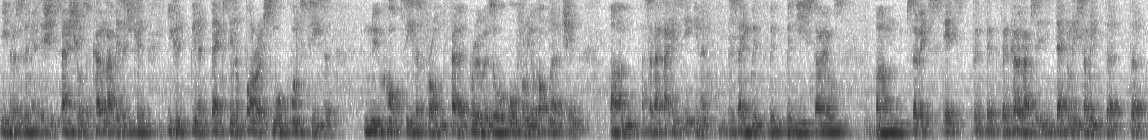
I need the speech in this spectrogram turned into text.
either as a limited edition special or as a collab, is that you can you can you know beg, steal, and borrow small quantities of new hops either from fellow brewers or, or from your hop merchant. Um, so that, that is you know the same with, with, with yeast styles. Um, so it's it's the, the, the collabs is definitely something that, that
